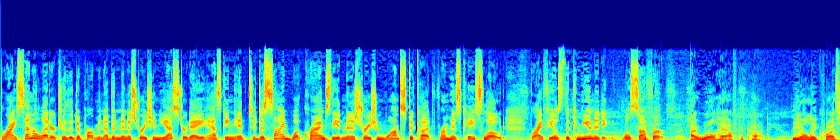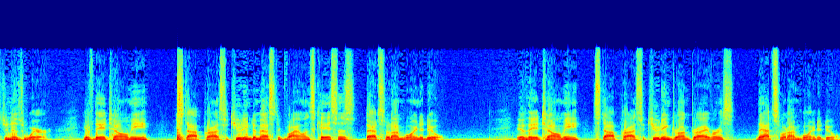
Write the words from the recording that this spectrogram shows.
Brey sent a letter to the Department of Administration yesterday asking it to decide what crimes the administration wants to cut from his caseload. Brey feels the community will suffer. I will have to cut. The only question is where. If they tell me stop prosecuting domestic violence cases, that's what I'm going to do. If they tell me stop prosecuting drunk drivers, that's what I'm going to do.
